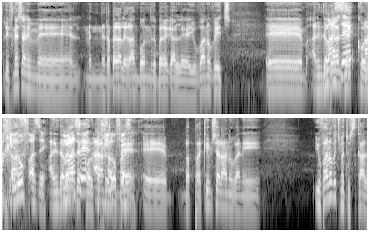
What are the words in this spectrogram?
כן. לפני שאני אה, נדבר על ערן, בואו נדבר רגע על אה, יובנוביץ'. אני מדבר מה על זה זה כל כך... החילוף הזה? אני מדבר מה על זה זה כל כך הרבה הזה? בפרקים שלנו, ואני... יובנוביץ' מתוסכל.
